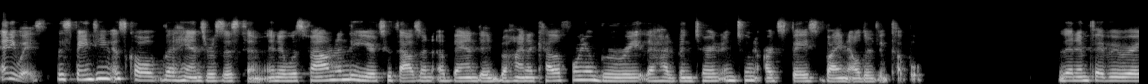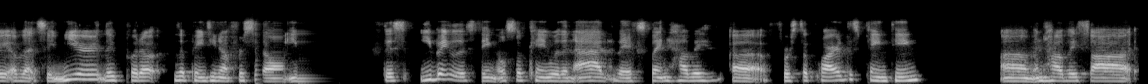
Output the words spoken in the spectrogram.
Anyways, this painting is called The Hands Resist Him, and it was found in the year 2000, abandoned behind a California brewery that had been turned into an art space by an elderly couple. Then in February of that same year, they put up the painting up for sale on eBay. This eBay listing also came with an ad. They explained how they uh, first acquired this painting um, and how they thought,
